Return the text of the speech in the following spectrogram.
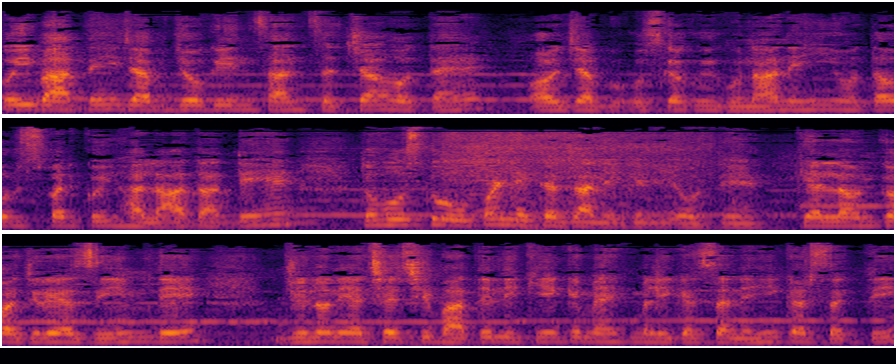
कोई बात नहीं जब जो कि इंसान सच्चा होता है और जब उसका कोई गुनाह नहीं होता और उस पर कोई हालात आते हैं तो वो उसको ऊपर लेकर जाने के लिए होते हैं। कि अल्लाह उनको अजर अजीम दे जिन्होंने अच्छी अच्छी बातें लिखी हैं कि महक मलिक ऐसा नहीं कर सकती।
